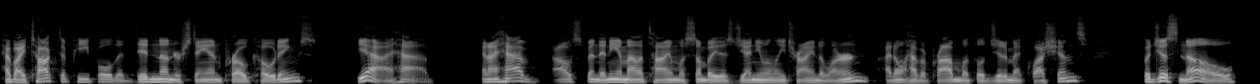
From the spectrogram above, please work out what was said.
Have I talked to people that didn't understand pro coatings? Yeah, I have. And I have, I'll spend any amount of time with somebody that's genuinely trying to learn. I don't have a problem with legitimate questions, but just know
